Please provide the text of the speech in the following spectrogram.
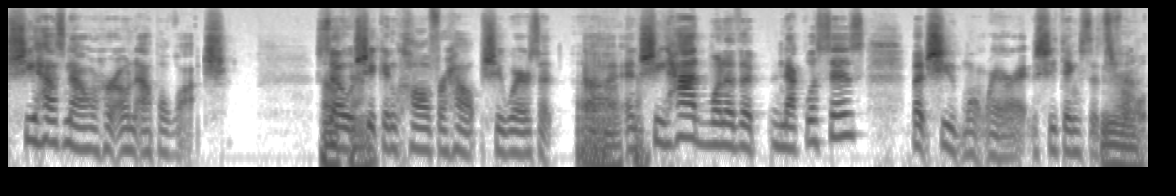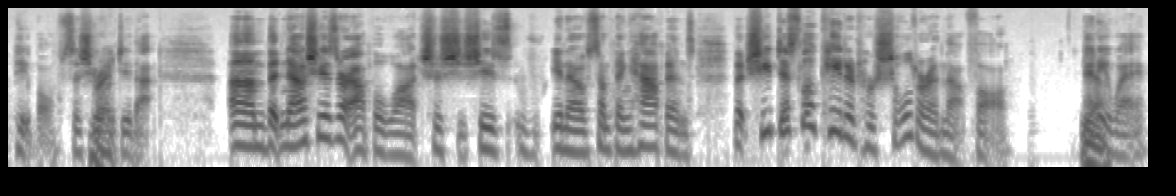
She has now her own Apple Watch, so Okay. she can call for help. She wears it, Oh, uh, okay. and she had one of the necklaces, but she won't wear it. She thinks it's for old people, so she Right. won't do that. Um, but now she has her Apple Watch, so she, she's you know something happens. But she dislocated her shoulder in that fall. Yeah. Anyway,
